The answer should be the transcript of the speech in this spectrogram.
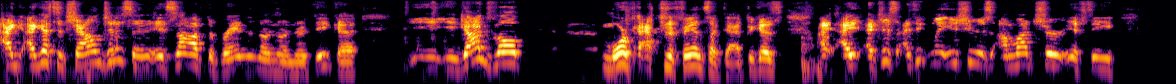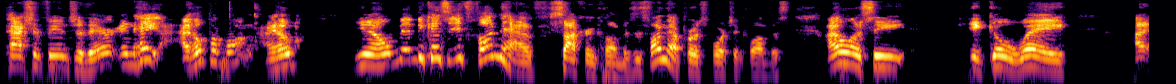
I, I, guess the challenge is, and it's not up to Brandon or Nordecke, you, you got to develop more passionate fans like that because I, I, I, just I think my issue is I'm not sure if the passionate fans are there. And hey, I hope I'm wrong. I hope you know because it's fun to have soccer in Columbus. It's fun to have pro sports in Columbus. I don't want to see it go away. I,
